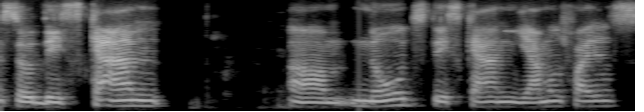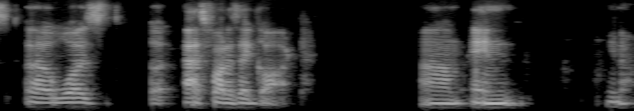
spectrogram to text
so they scan um, nodes they scan yaml files uh, was uh, as far as i got um, and you know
